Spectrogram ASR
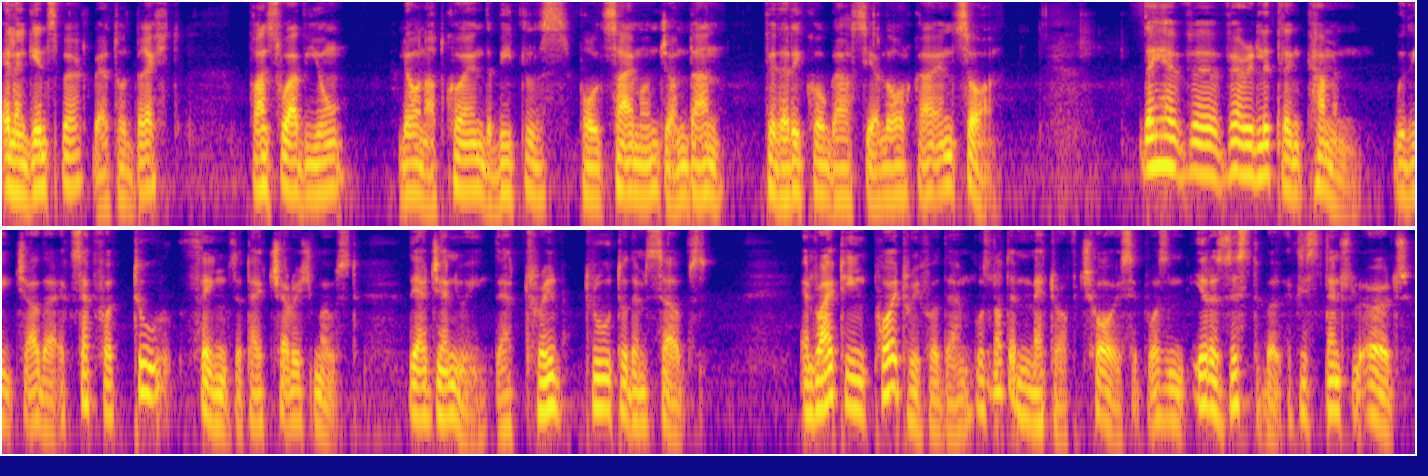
Allen Ginsberg, Bertolt Brecht, François Villon, Leonard Cohen, the Beatles, Paul Simon, John Donne, Federico Garcia Lorca, and so on. They have uh, very little in common with each other except for two things that I cherish most. They are genuine, they are true, true to themselves. And writing poetry for them was not a matter of choice, it was an irresistible existential urge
